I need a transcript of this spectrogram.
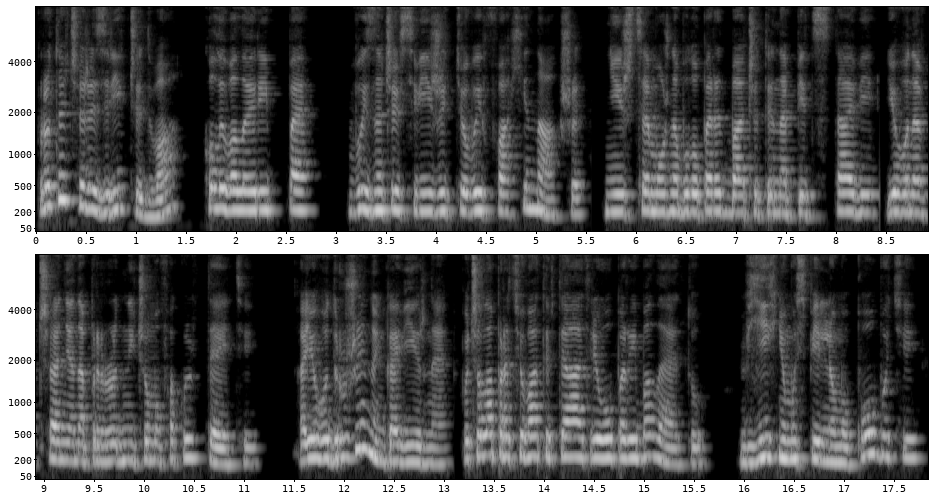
Проте через рік чи два, коли Валерій П. визначив свій життєвий фах інакше, ніж це можна було передбачити на підставі його навчання на природничому факультеті, а його дружинонька вірне почала працювати в театрі опери й балету. В їхньому спільному побуті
